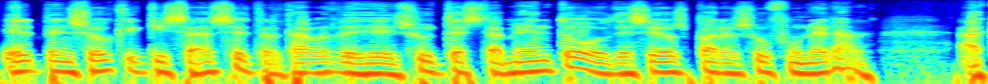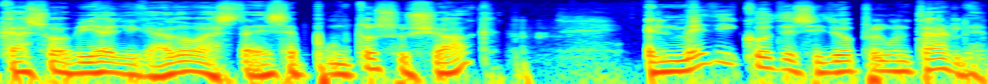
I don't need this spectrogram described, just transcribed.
Él pensó que quizás se trataba de su testamento o deseos para su funeral. ¿Acaso había llegado hasta ese punto su shock? El médico decidió preguntarle,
